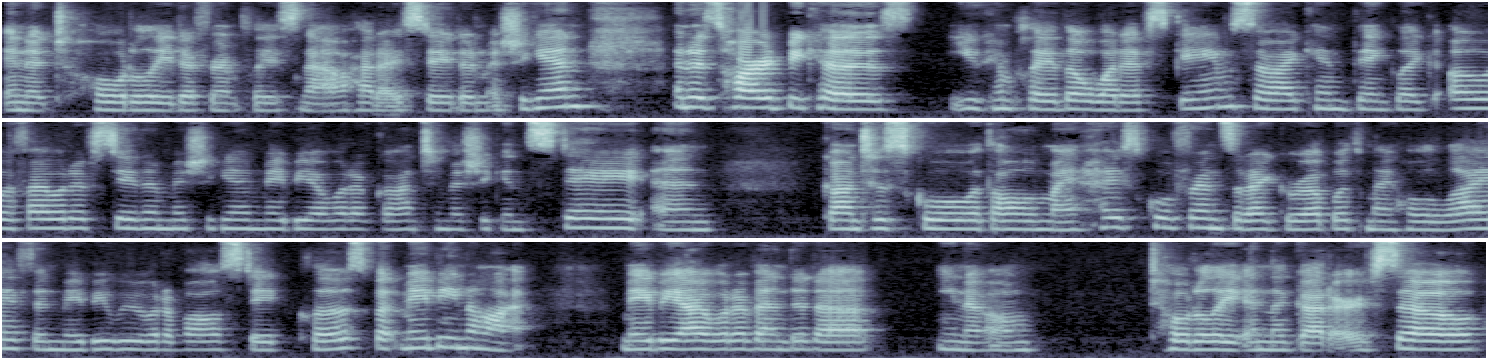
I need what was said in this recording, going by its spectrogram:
in a totally different place now had I stayed in Michigan. And it's hard because you can play the what ifs game. So I can think, like, oh, if I would have stayed in Michigan, maybe I would have gone to Michigan State and gone to school with all of my high school friends that I grew up with my whole life. And maybe we would have all stayed close, but maybe not. Maybe I would have ended up, you know, totally in the gutter. So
